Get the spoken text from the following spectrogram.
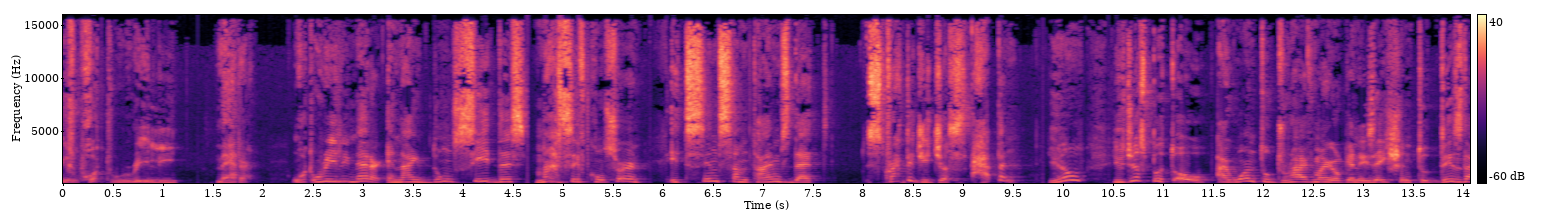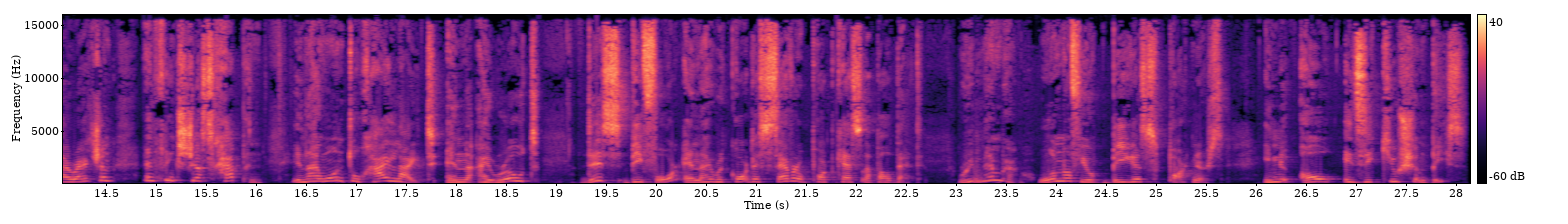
is what really matter what really matter. And I don't see this massive concern. It seems sometimes that strategy just happen. You know, you just put, oh, I want to drive my organization to this direction, and things just happen. And I want to highlight, and I wrote this before, and I recorded several podcasts about that. Remember, one of your biggest partners in all execution piece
